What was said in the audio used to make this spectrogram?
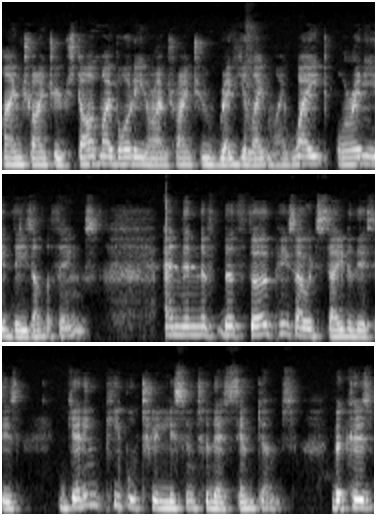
I'm trying to starve my body or I'm trying to regulate my weight or any of these other things. And then the, the third piece I would say to this is getting people to listen to their symptoms because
